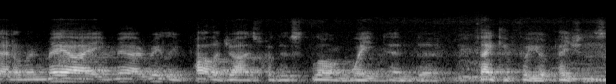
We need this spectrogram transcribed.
Gentlemen. May I, may I really apologize for this long wait and uh, thank you for your patience.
